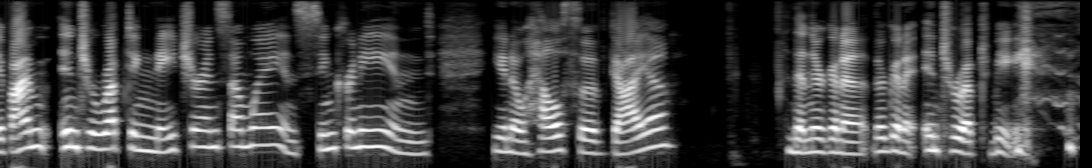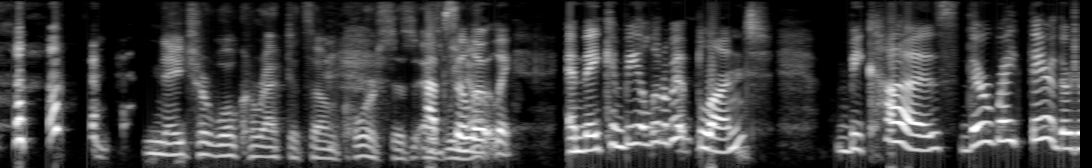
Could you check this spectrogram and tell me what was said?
if I'm interrupting nature in some way and synchrony and you know health of Gaia, then they're gonna they're gonna interrupt me. nature will correct its own course as, as absolutely and they can be a little bit blunt because they're right there they're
